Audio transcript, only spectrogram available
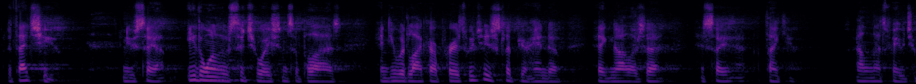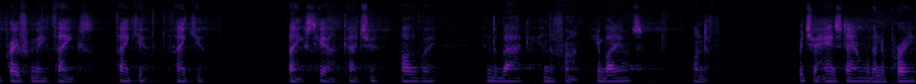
But if that's you, and you say, either one of those situations applies, and you would like our prayers, would you just slip your hand up and acknowledge that and say, thank you. Alan, that's me. Would you pray for me? Thanks. Thank you. Thank you. Thanks. Yeah, got you. All the way in the back, in the front. Anybody else? Wonderful. Put your hands down. We're going to pray.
